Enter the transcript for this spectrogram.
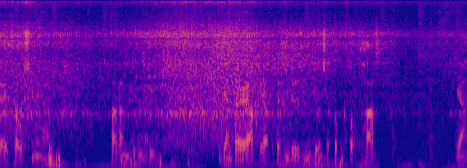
lighthouse na yan. Parang building. Diyan tayo akyat. Kasi doon, doon sa tuktok ha. Yan.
